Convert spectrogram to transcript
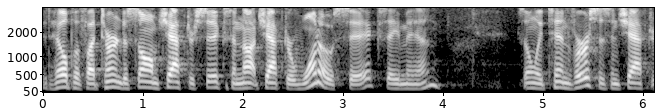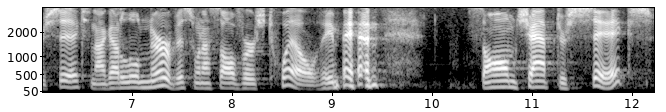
It'd help if I turned to Psalm chapter 6 and not chapter 106. Amen. It's only 10 verses in chapter 6, and I got a little nervous when I saw verse 12. Amen. Psalm chapter 6.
